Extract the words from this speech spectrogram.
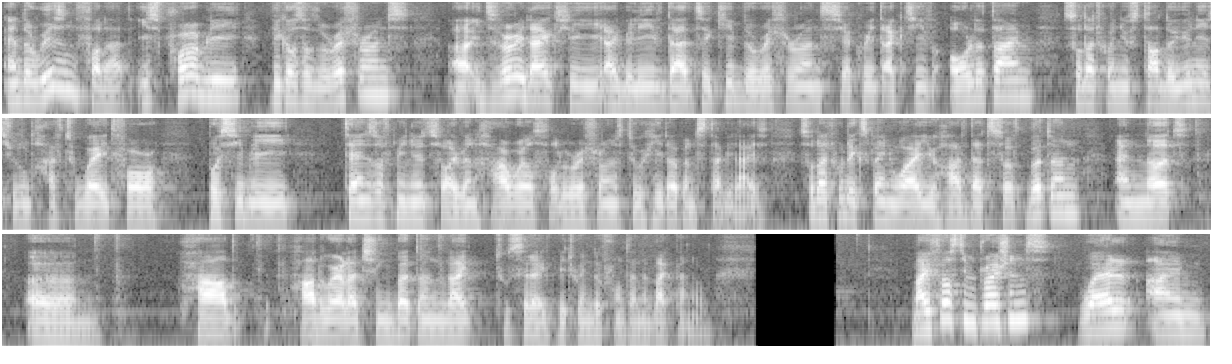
And the reason for that is probably because of the reference uh, it's very likely, I believe, that they keep the reference circuit active all the time so that when you start the unit, you don't have to wait for possibly tens of minutes or even hours for the reference to heat up and stabilize. So that would explain why you have that soft button and not um, hard hardware latching button like to select between the front and the back panel. My first impressions, well, I'm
